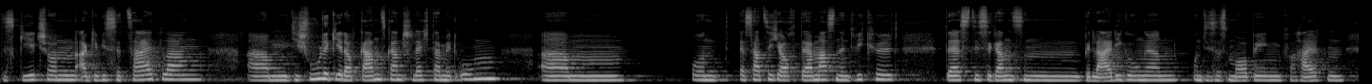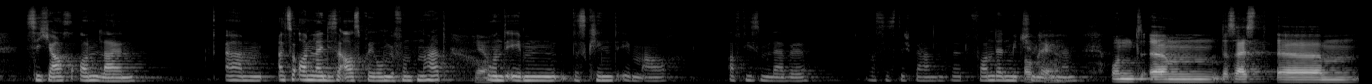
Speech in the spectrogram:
Das geht schon eine gewisse Zeit lang. Ähm, die Schule geht auch ganz, ganz schlecht damit um. Ähm, und es hat sich auch dermaßen entwickelt, dass diese ganzen Beleidigungen und dieses Mobbing-Verhalten sich auch online ähm, also online diese Ausprägung gefunden hat ja. und eben das Kind eben auch auf diesem Level rassistisch behandelt wird von den MitschülerInnen. Okay. Und ähm, das heißt, ähm,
